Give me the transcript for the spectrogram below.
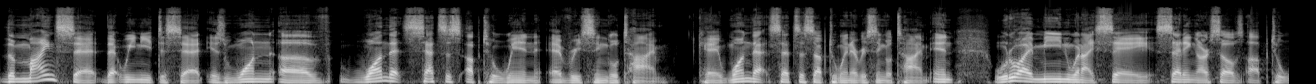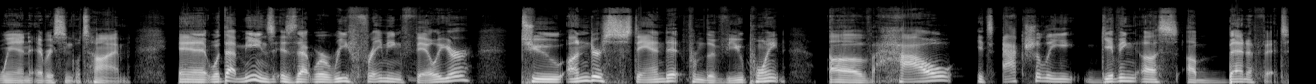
the mindset that we need to set is one of one that sets us up to win every single time. Okay. One that sets us up to win every single time. And what do I mean when I say setting ourselves up to win every single time? And what that means is that we're reframing failure to understand it from the viewpoint of how it's actually giving us a benefit.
